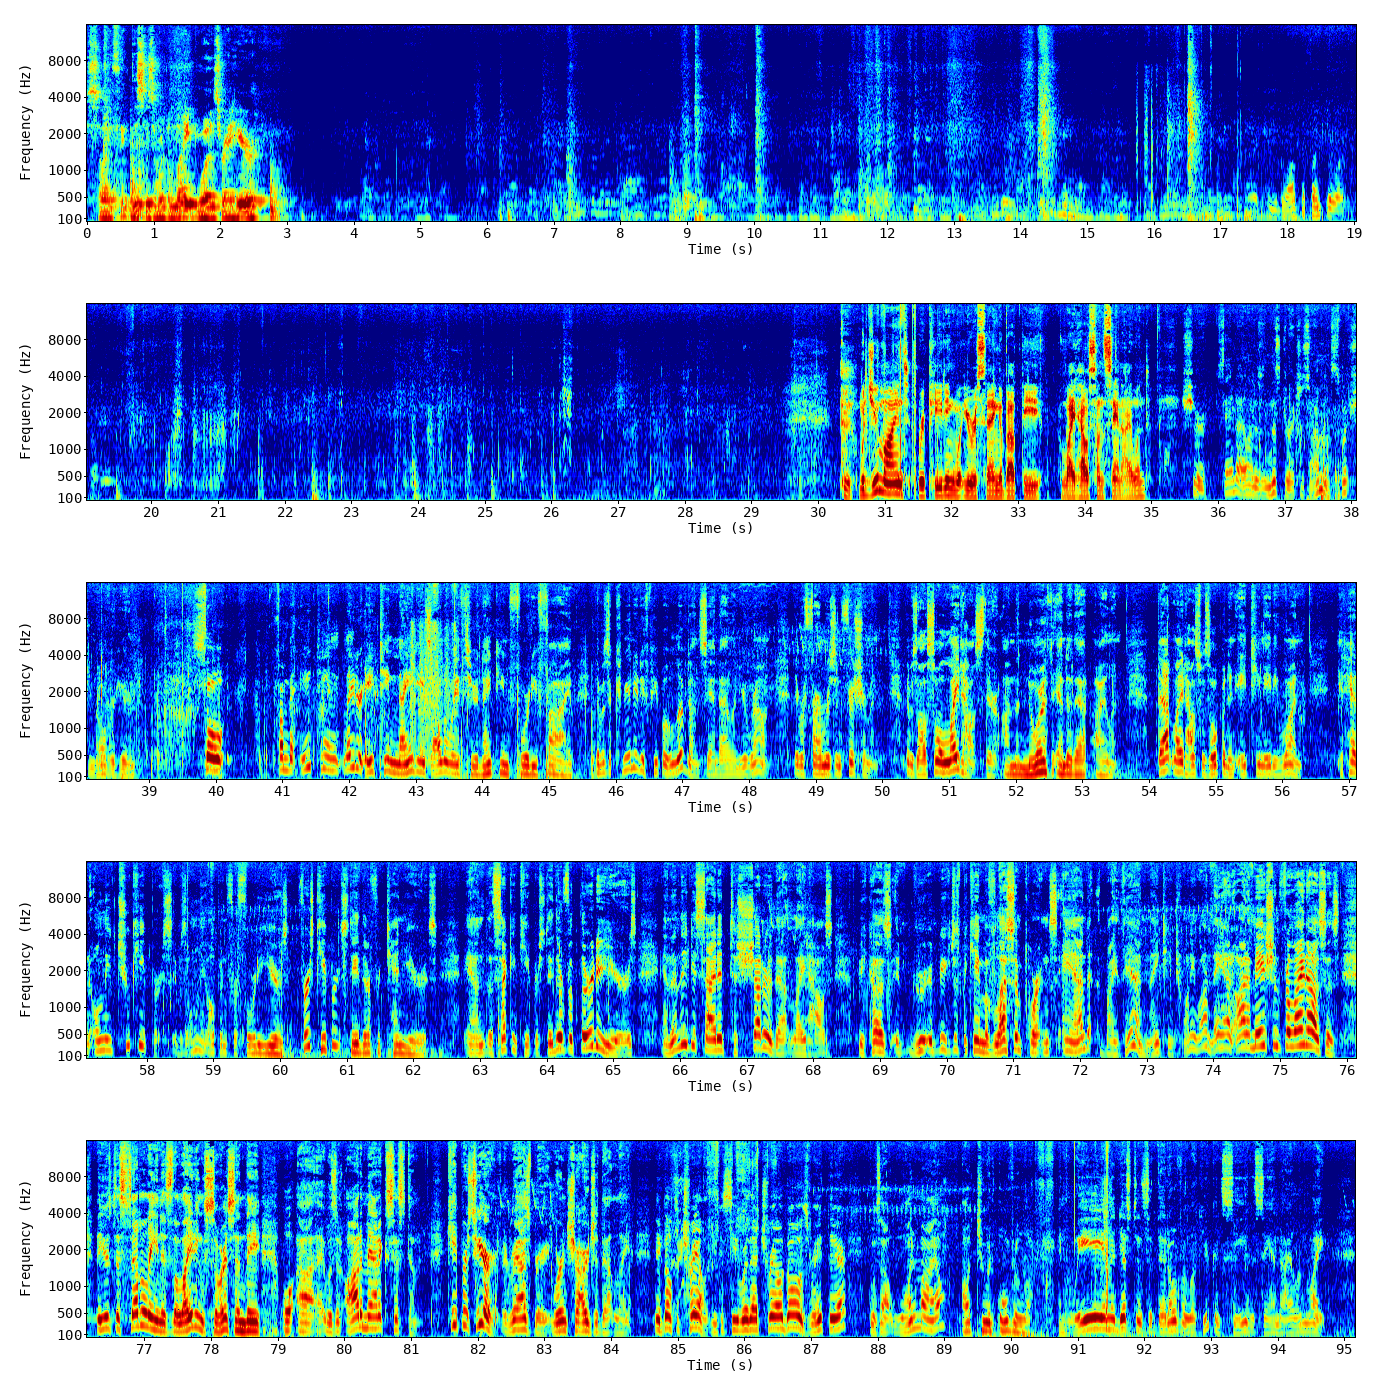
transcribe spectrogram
So I think this is where the light was right here. And you go out the front door. Would you mind repeating what you were saying about the lighthouse on Sand Island? Sure. Sand Island is in this direction, so I'm going to switch and go over here. So, from the 18 later 1890s all the way through 1945, there was a community of people who lived on Sand Island year round. They were farmers and fishermen. There was also a lighthouse there on the north end of that island. That lighthouse was opened in 1881. It had only two keepers. It was only open for 40 years. First keeper stayed there for 10 years, and the second keeper stayed there for 30 years. And then they decided to shutter that lighthouse because it, grew, it be, just became of less importance. And by then, 1921, they had automation for lighthouses. They used acetylene as the lighting source, and they uh, it was an automatic system. Keepers here at Raspberry were in charge of that light. They built a trail. You can see where that trail goes right there. It goes out one mile out to an overlook. And way in the distance at that overlook, you can see the Sand Island light.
